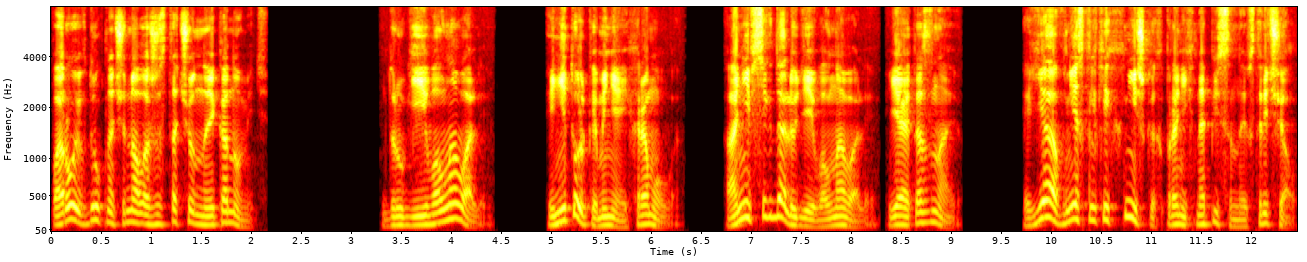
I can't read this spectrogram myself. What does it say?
порой вдруг начинал ожесточенно экономить. Другие волновали. И не только меня и хромого. Они всегда людей волновали, я это знаю. Я в нескольких книжках про них написанное встречал.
